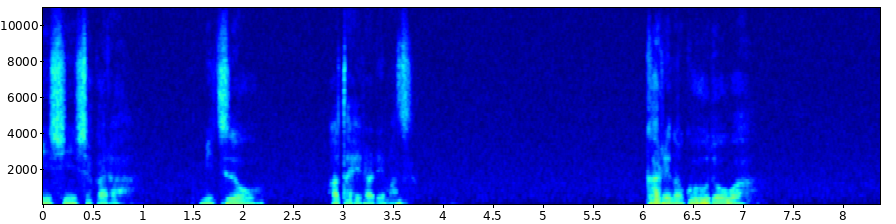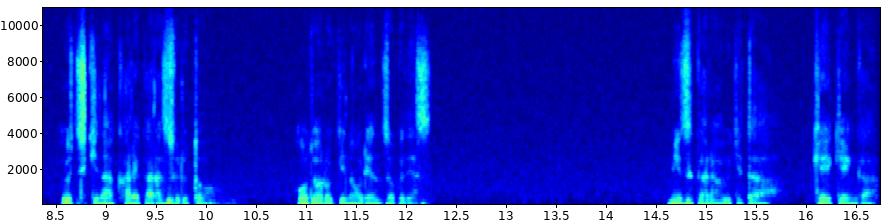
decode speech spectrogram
近親者から水を与えられます。彼の行動は内気な彼からすると驚きの連続です。自ら受けた経験が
